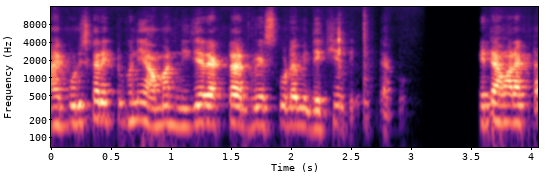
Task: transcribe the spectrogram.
আমি পরিষ্কার একটুখানি আমার নিজের একটা ড্রেস কোড আমি দেখিয়ে দিই, দেখো। এটা আমার একটা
